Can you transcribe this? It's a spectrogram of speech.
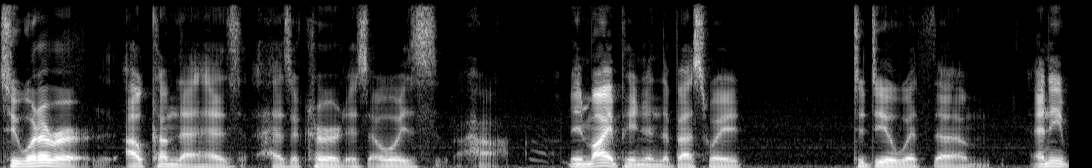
to whatever outcome that has has occurred is always, in my opinion, the best way to deal with um, any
